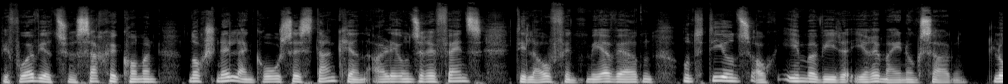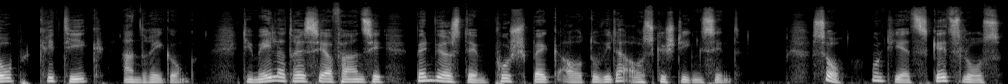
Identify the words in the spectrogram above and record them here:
Bevor wir zur Sache kommen, noch schnell ein großes Danke an alle unsere Fans, die laufend mehr werden und die uns auch immer wieder ihre Meinung sagen. Lob, Kritik, Anregung. Die Mailadresse erfahren Sie, wenn wir aus dem Pushback-Auto wieder ausgestiegen sind. So, und jetzt geht's los.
